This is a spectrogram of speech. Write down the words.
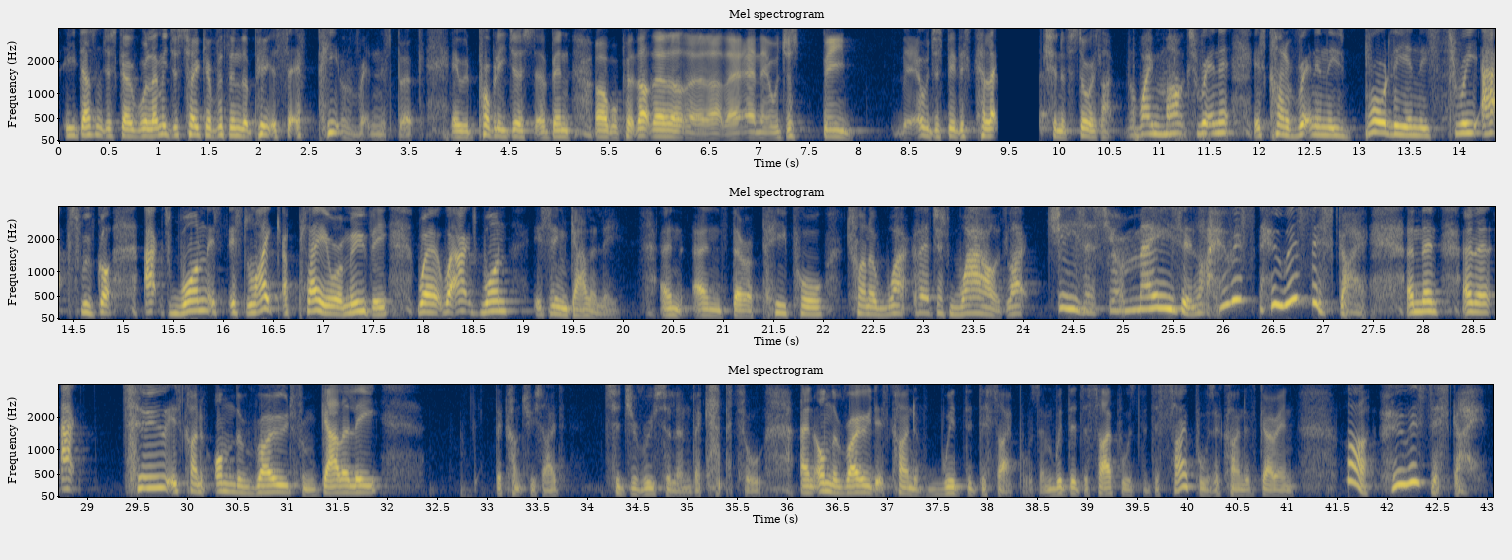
he doesn't just go, well, let me just take everything that Peter said. If Peter had written this book, it would probably just have been, oh, we'll put that there, that there, that there, and it would just be, it would just be this collection of stories. Like the way Mark's written it, it's kind of written in these broadly in these three acts. We've got Act One. It's, it's like a play or a movie where, where Act One is in Galilee, and and there are people trying to work. They're just wowed, like Jesus, you're amazing. Like who is who is this guy? And then and then Act Two is kind of on the road from Galilee, the countryside, to Jerusalem, the capital. And on the road, it's kind of with the disciples. And with the disciples, the disciples are kind of going, oh, who is this guy?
